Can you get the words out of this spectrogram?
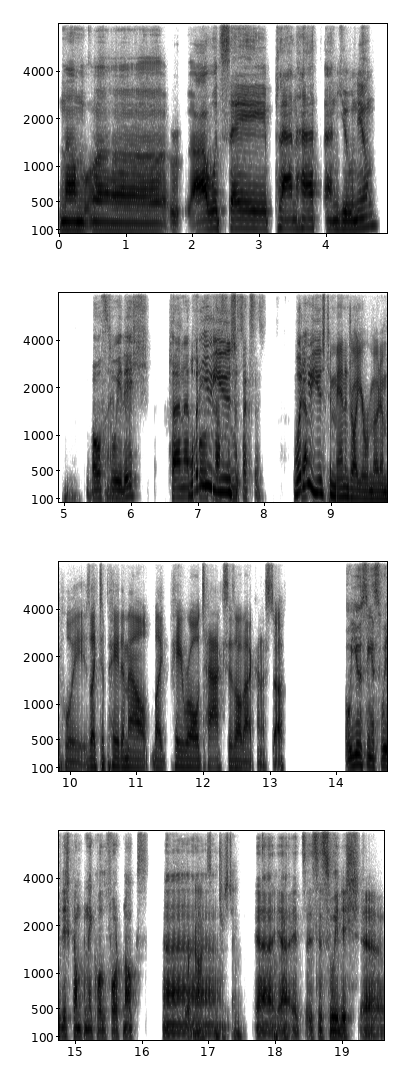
Num, uh, I would say PlanHat and Younium, both right. Swedish. PlanHat what do you use? Success. What do you use to manage all your remote employees? Like to pay them out, like payroll, taxes, all that kind of stuff. We're using a Swedish company called Fortnox. Uh, Fortnox, interesting. Yeah, okay. yeah, it's it's a Swedish uh,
